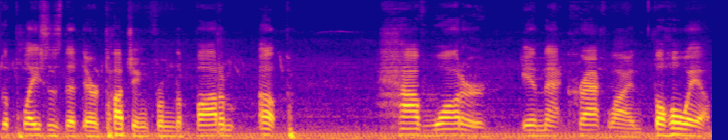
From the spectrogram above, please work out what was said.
the places that they're touching from the bottom up have water in that crack line the whole way up.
